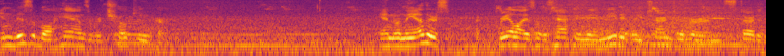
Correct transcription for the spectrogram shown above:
Invisible hands were choking her. And when the others realized what was happening, they immediately turned to her and started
